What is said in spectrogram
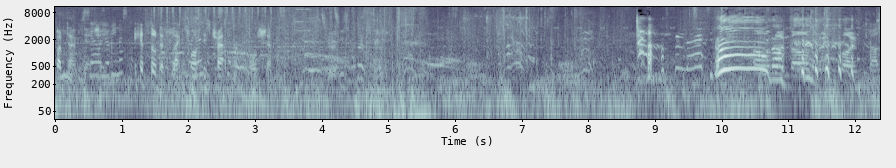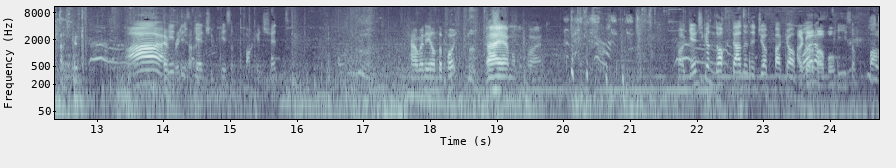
God damn it. He can still deflect off these traps. Bullshit. Oh, no. ah, I hate Every this. Genji piece of fucking shit. How many on the point? I am on the point. oh, Genji got knocked down and then jumped back up. I what got a double. piece of fuck.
